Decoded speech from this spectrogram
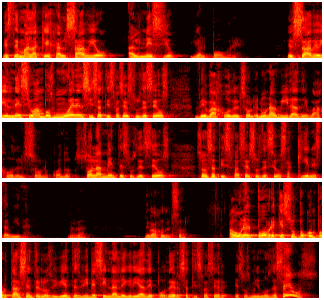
Este mal aqueja al sabio, al necio y al pobre. El sabio y el necio ambos mueren sin satisfacer sus deseos debajo del sol, en una vida debajo del sol, cuando solamente sus deseos son satisfacer sus deseos aquí en esta vida, ¿verdad? Debajo del sol. Aún el pobre que supo comportarse entre los vivientes vive sin la alegría de poder satisfacer esos mismos deseos.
